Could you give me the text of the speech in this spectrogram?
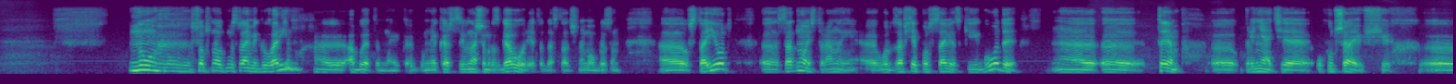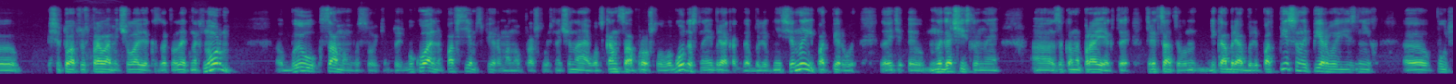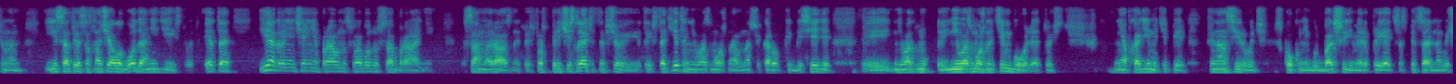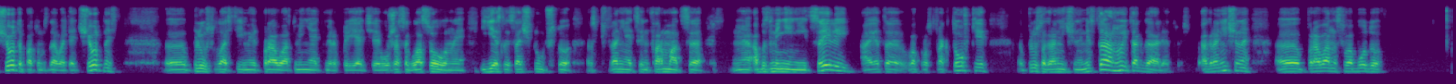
Ну, собственно, вот мы с вами говорим э, об этом, и, как бы, мне кажется, и в нашем разговоре это достаточным образом э, встает. Э, с одной стороны, э, вот за все постсоветские годы э, э, темп э, принятия ухудшающих э, ситуацию с правами человека законодательных норм был самым высоким. То есть буквально по всем сферам оно прошлось, начиная вот с конца прошлого года, с ноября, когда были внесены, и под первые эти э, многочисленные э, законопроекты 30 декабря были подписаны, первые из них э, Путиным, и, соответственно, с начала года они действуют. Это и ограничение права на свободу собраний, самые разные. То есть просто перечислять это все, это и в статье это невозможно, а в нашей короткой беседе э, невозможно, невозможно тем более. То есть необходимо теперь финансировать сколько-нибудь большие мероприятия со специального счета, потом сдавать отчетность, э, плюс власти имеют право отменять мероприятия, уже согласованные, если сочтут, что распространяется информация э, об изменении целей, а это вопрос трактовки, плюс ограниченные места, ну и так далее. То есть ограничены э, права на свободу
